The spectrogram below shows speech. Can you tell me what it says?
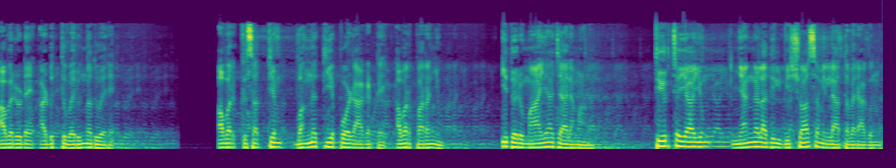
അവരുടെ അടുത്തു വരുന്നതുവരെ. അവർക്ക് സത്യം വന്നെത്തിയപ്പോഴാകട്ടെ അവർ പറഞ്ഞു ഇതൊരു മായാജാലമാണ്. തീർച്ചയായും ഞങ്ങളതിൽ വിശ്വാസമില്ലാത്തവരാകുന്നു.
